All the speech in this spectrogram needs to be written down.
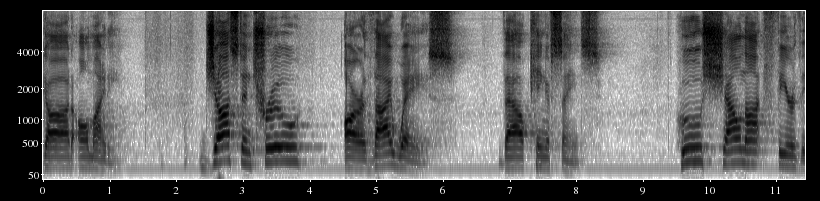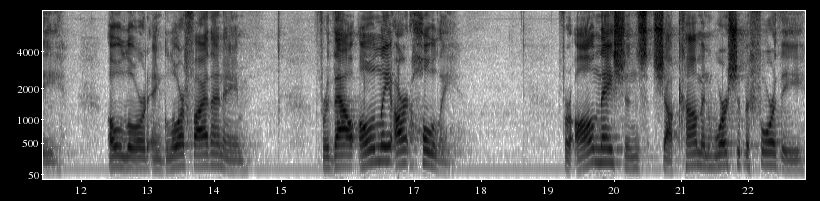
God Almighty. Just and true are thy ways, thou King of saints. Who shall not fear thee, O Lord, and glorify thy name? For thou only art holy. For all nations shall come and worship before thee,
